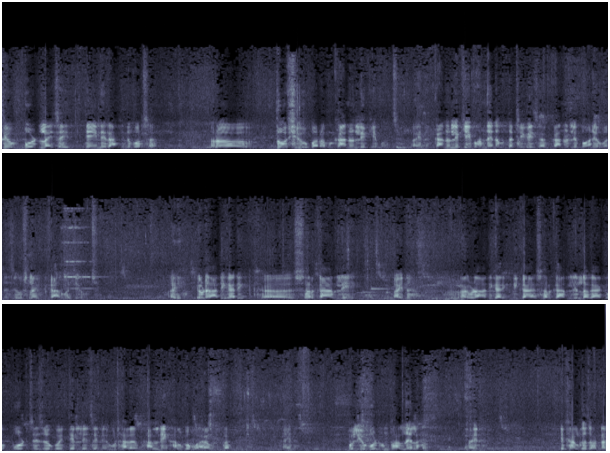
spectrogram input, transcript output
त्यो बोर्डलाई चाहिँ त्यहीँ नै राखिनुपर्छ र दोषी उप अब कानुनले के भन्छ होइन? कानुनले केही भन्दैन भने त ठिकै छ। कानुनले भन्यो भने चाहिँ उसलाई कारवाही चाहिँ हुन्छ है? एउटा आधिकारिक सरकारले होइन? एउटा आधिकारिक निकाय सरकारले लगाएको बोर्ड चाहिँ जो कोही त्यसले चाहिँ उठाएर फाल्ने खालको भयो भने त होइन? भोलि यो बोर्ड पनि फाल्दैला होइन? एक खालको झन्डा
